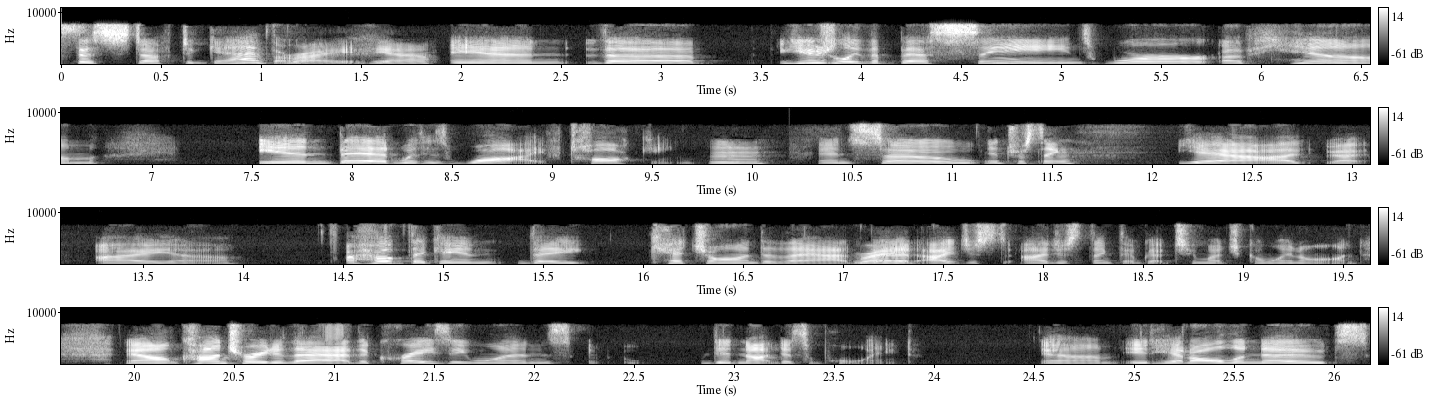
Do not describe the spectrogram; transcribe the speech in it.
stick this stuff together Right. Yeah. and the usually the best scenes were of him in bed with his wife talking Mm, and so interesting. yeah i i i, uh, I hope they can they catch on to that Right. but i just i just think they've got too much going on now contrary to that the crazy ones did not disappoint um, it hit all the notes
